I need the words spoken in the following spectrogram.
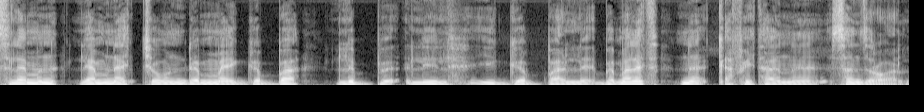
ስለምን ሊያምናቸው እንደማይገባ ልብ ሊል ይገባል በማለት ነቀፌታን ሰንዝረዋል።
